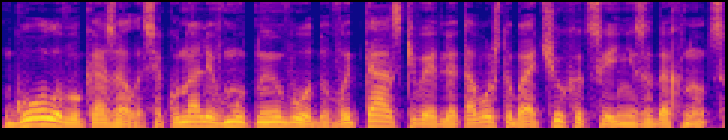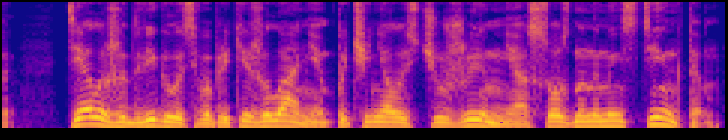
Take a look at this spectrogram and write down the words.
Голову, казалось, окунали в мутную воду, вытаскивая для того, чтобы очухаться и не задохнуться. Тело же двигалось вопреки желаниям, подчинялось чужим, неосознанным инстинктам.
